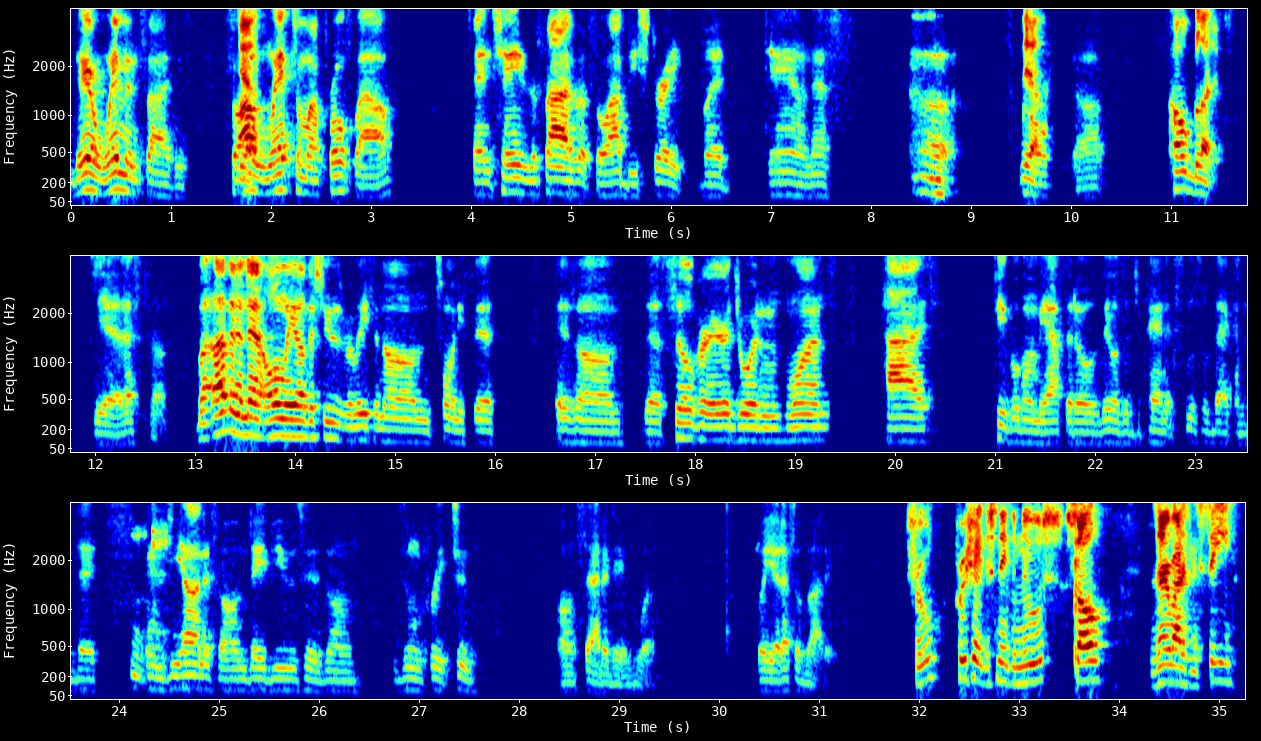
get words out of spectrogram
they're women's sizes. So I went to my profile and change the size up so I'd be straight. But damn, that's Uh, Yeah. cold, cold blooded. Yeah, that's tough. But other than that, only other shoes releasing on 25th is um the silver Air Jordan ones, highs. People gonna be after those. There was a Japan exclusive back in the day, and Giannis um debuts his um Zoom Freak too on Saturday as well. But yeah, that's about it. True. Appreciate the sneaker news. So, as everybody can see,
